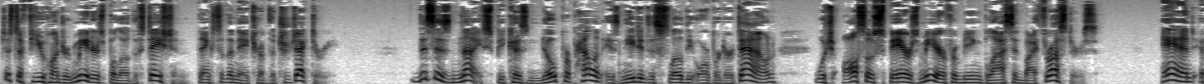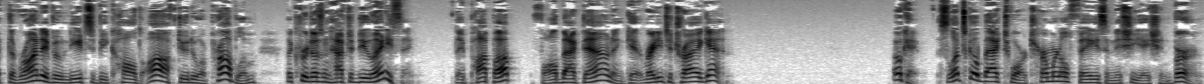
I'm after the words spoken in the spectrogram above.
just a few hundred meters below the station, thanks to the nature of the trajectory. This is nice because no propellant is needed to slow the orbiter down, which also spares Mir from being blasted by thrusters. And if the rendezvous needs to be called off due to a problem, the crew doesn't have to do anything. They pop up, fall back down, and get ready to try again. Okay, so let's go back to our terminal phase initiation burn.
